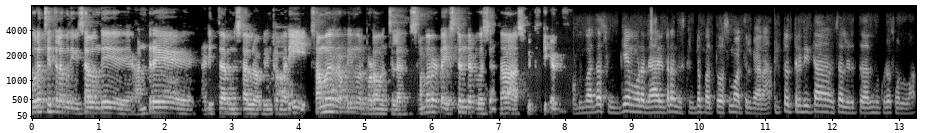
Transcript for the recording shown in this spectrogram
புரட்சி தளபதி விஷால் வந்து அன்றே நடித்தார் விஷால் அப்படின்ற மாதிரி சமர் அப்படின்னு ஒரு படம் வந்துச்சுல. சமரோட எக்ஸ்டெண்டட் வெர்ஷன் தான் ஸ்குவிட் கேம் அப்படி பார்த்தா ஸ்குவிட் கேமோட டேரக்டர் அந்த ஸ்கிரிப்ட பத்து வருஷமா வச்சிருக்காராம். ஸ்கிரிப்ட் திருடி தான் விஷால் எடுத்தாருன்னு கூட சொல்லலாம்.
